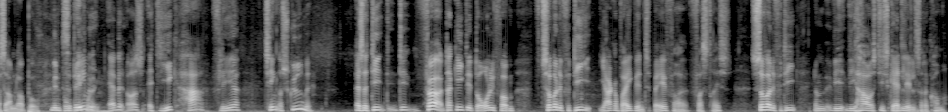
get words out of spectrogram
at samle op på. Men problemet så det er, er vel også, at de ikke har flere ting at skyde med. Altså, de, de, de, før der gik det dårligt for dem, så var det fordi, Jakob var ikke vendt tilbage fra, fra stress. Så var det fordi, når vi, vi har også de skattelettelser, der kommer.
